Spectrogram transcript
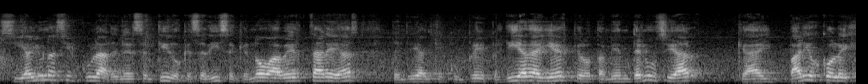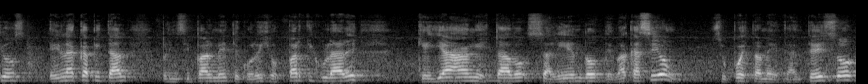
Si hay una circular en el sentido que se dice que no va a haber tareas, tendrían que cumplir. El día de ayer quiero también denunciar que hay varios colegios en la capital, principalmente colegios particulares, que ya han estado saliendo de vacación, supuestamente. Ante eso,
